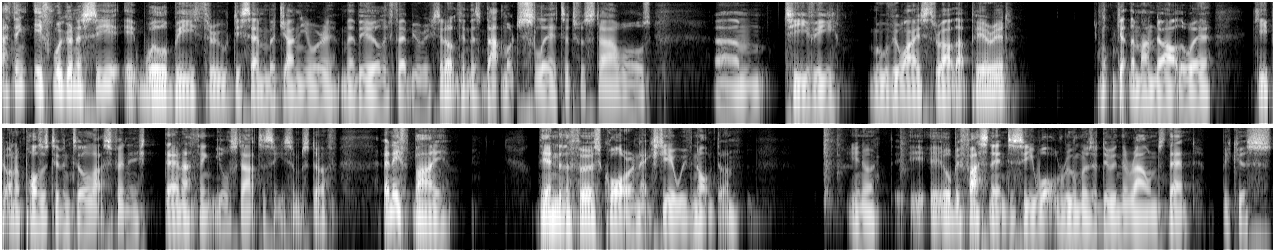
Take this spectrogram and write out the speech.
I think if we're going to see it, it will be through December, January, maybe early February. Because I don't think there's that much slated for Star Wars um, TV movie wise throughout that period. Get the Mando out of the way, keep it on a positive until that's finished. Then I think you'll start to see some stuff. And if by the end of the first quarter of next year we've not done, you know, it, it'll be fascinating to see what rumors are doing the rounds then, because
